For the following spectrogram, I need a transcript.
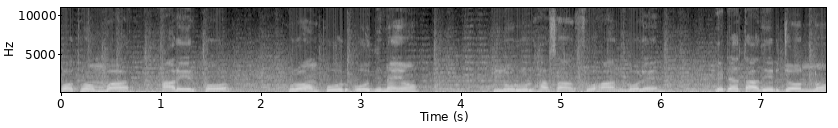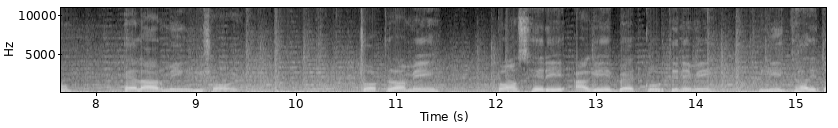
প্রথমবার হারের পর রংপুর অধিনায়ক নুরুল হাসান সোহান বলেন, এটা তাদের জন্য অ্যালার্মিং বিষয়। চট্টগ্রামে টস হেরে আগে ব্যাট করতে নেমে নির্ধারিত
